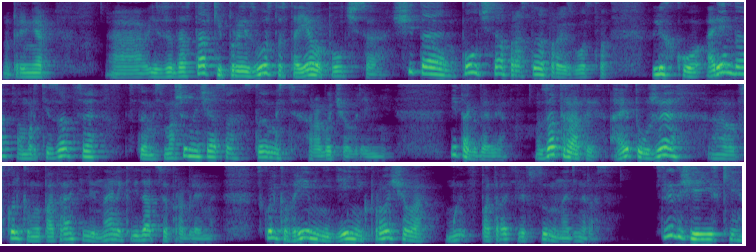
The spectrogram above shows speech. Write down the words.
Например, а, из-за доставки производство стояло полчаса. Считаем. Полчаса простое производство. Легко. Аренда, амортизация, стоимость машины часа, стоимость рабочего времени и так далее. Затраты. А это уже э, сколько мы потратили на ликвидацию проблемы. Сколько времени, денег, прочего мы потратили в сумме на один раз. Следующие риски.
